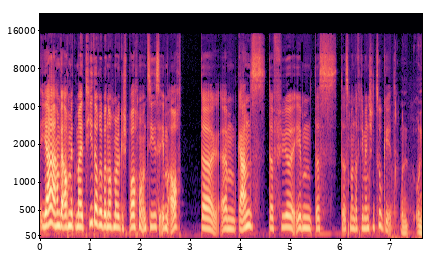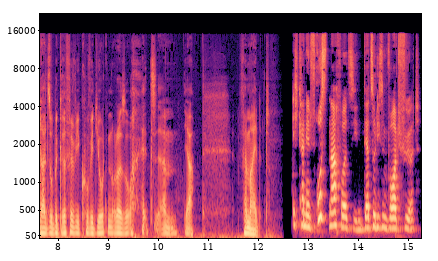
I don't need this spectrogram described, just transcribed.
ja, haben wir auch mit Maiti darüber nochmal gesprochen und sie ist eben auch da ähm, ganz dafür eben, dass, dass man auf die Menschen zugeht. Und, und halt so Begriffe wie Covidioten oder so halt, ähm, ja, vermeidet. Ich kann den Frust nachvollziehen, der zu diesem Wort führt.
